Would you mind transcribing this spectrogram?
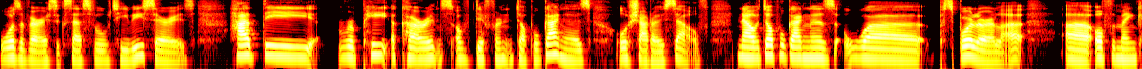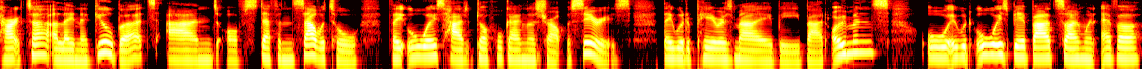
was a very successful TV series, had the repeat occurrence of different doppelgangers or shadow self. Now, doppelgangers were, spoiler alert, uh, of the main character, Elena Gilbert, and of Stefan Salvatore, they always had doppelgangers throughout the series. They would appear as maybe bad omens, or it would always be a bad sign whenever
